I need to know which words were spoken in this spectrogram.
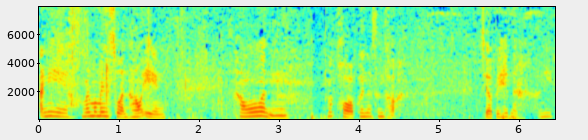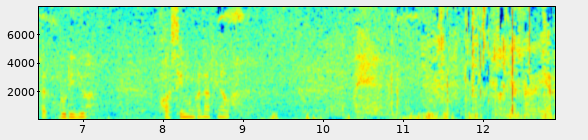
อันนี้มันบ่เป็นสวนเฮาเองเฮาอั่นมาขอเพิ่อนนะซั่นเถอะเจะเอาไปเฮ็ดนะอันนี้ก็ดูดีอยู่ขอซิมมันก็ได้พี่น้องเฮ้ยอยากอายอะ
